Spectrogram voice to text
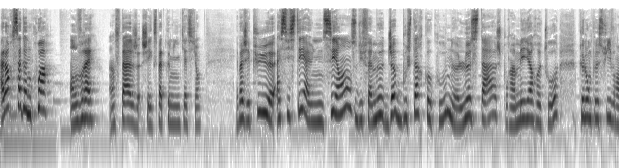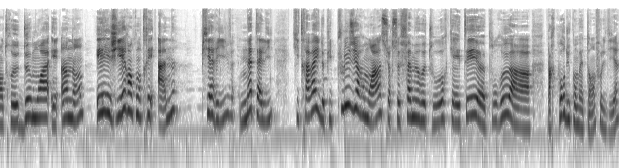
Alors, ça donne quoi, en vrai, un stage chez Expat Communication? Eh ben, j'ai pu euh, assister à une séance du fameux Job Booster Cocoon, le stage pour un meilleur retour, que l'on peut suivre entre deux mois et un an. Et j'y ai rencontré Anne, Pierre-Yves, Nathalie, qui travaillent depuis plusieurs mois sur ce fameux retour qui a été euh, pour eux un parcours du combattant, faut le dire.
